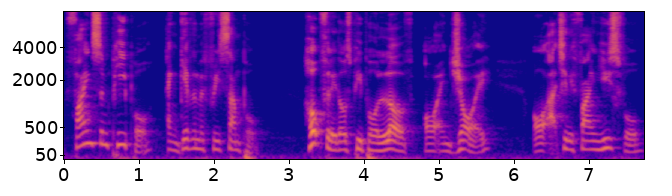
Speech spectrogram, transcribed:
find some people and give them a free sample. Hopefully, those people love or enjoy or actually find useful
